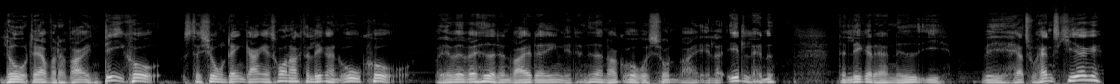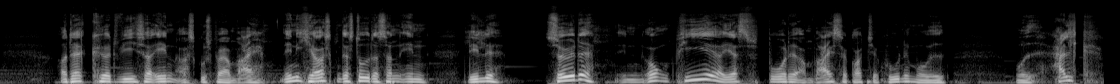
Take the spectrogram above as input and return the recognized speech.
lå der, hvor der var en DK-station dengang. Jeg tror nok, der ligger en OK, og jeg ved, hvad hedder den vej der egentlig? Den hedder nok Åresundvej, eller et eller andet. Den ligger dernede i, ved Hertug Hans Kirke, og der kørte vi så ind og skulle spørge om vej. Inde i kiosken, der stod der sådan en lille søde, en ung pige, og jeg spurgte om vej så godt jeg kunne mod, mod Halk.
